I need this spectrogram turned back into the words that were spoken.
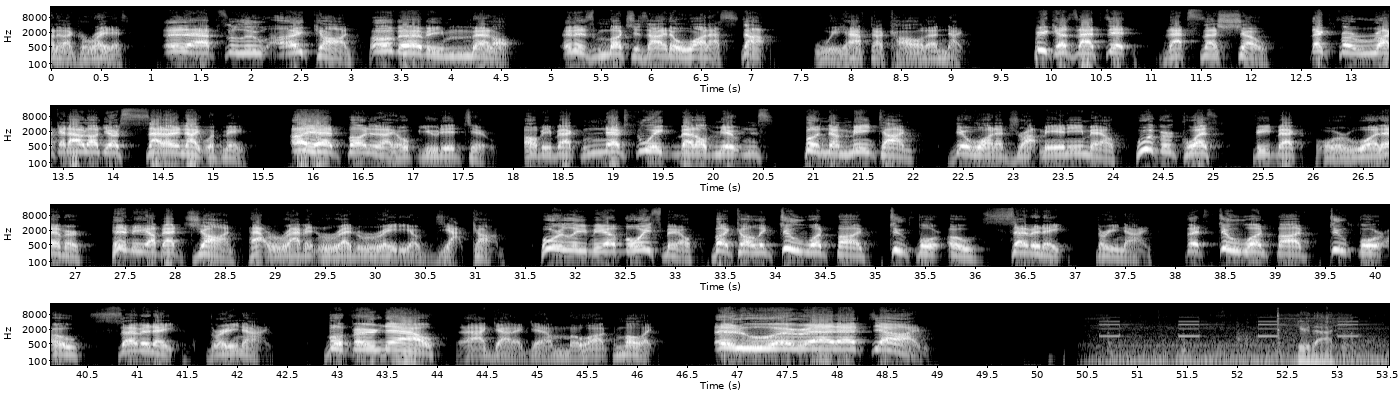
One of the greatest, an absolute icon of heavy metal. And as much as I don't want to stop, we have to call it a night. Because that's it. That's the show. Thanks for rocking out on your Saturday night with me. I had fun and I hope you did too. I'll be back next week, Metal Mutants. But in the meantime, if you want to drop me an email with requests, feedback, or whatever, hit me up at john at rabbitredradio.com. Or leave me a voicemail by calling 215 240 7839. That's 215 240 7839. But for now, I gotta get a mohawk mullet. And we're out of time! Hear that?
